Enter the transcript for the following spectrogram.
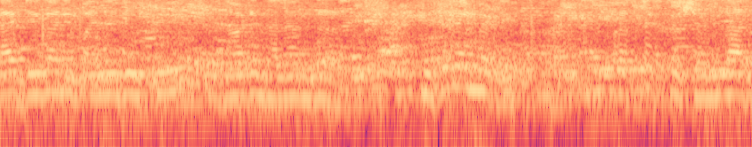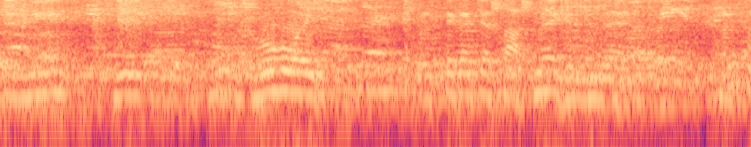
या ठिकाणी पहिल्या दिवशी उद्घाटन झाल्यानंतर सिस्टमॅटिक प्रत्येक पेशंटला त्यांनी रोगवाईज प्रत्येकाच्या चाचण्या घेतलेल्या आहेत रक्त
